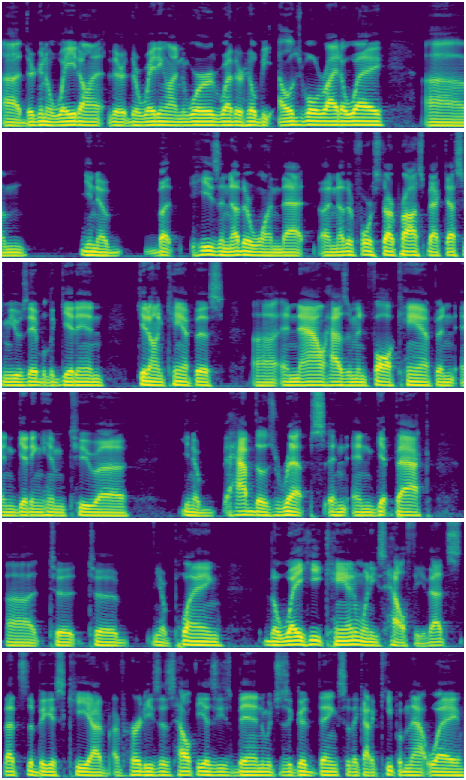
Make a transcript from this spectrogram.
They're going to wait on they're they're waiting on word whether he'll be eligible right away. Um, you know, but he's another one that another four star prospect SMU was able to get in, get on campus, uh, and now has him in fall camp and and getting him to uh, you know have those reps and and get back uh, to to you know playing the way he can when he's healthy. That's that's the biggest key. I've I've heard he's as healthy as he's been, which is a good thing. So they got to keep him that way.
